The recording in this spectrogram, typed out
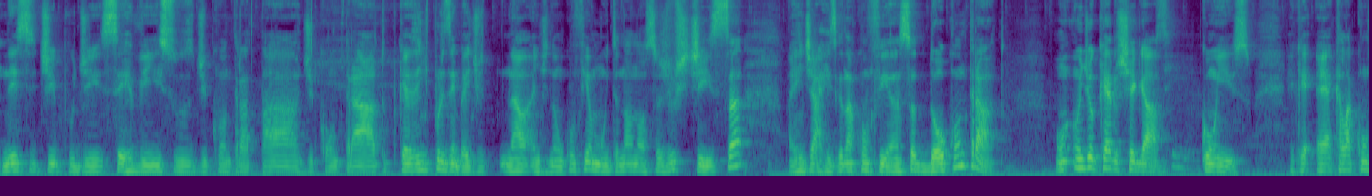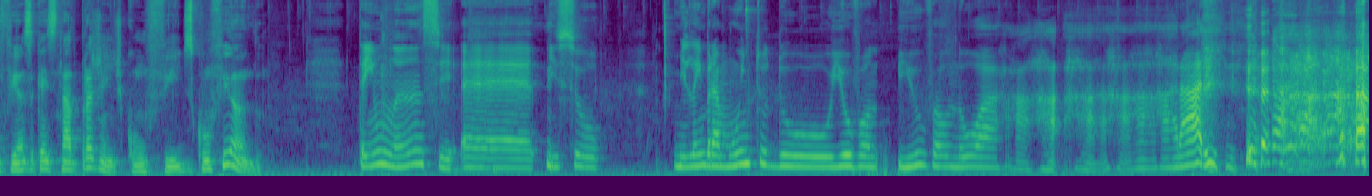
nesse tipo de serviços, de contratar, de contrato. Porque a gente, por exemplo, a gente não, a gente não confia muito na nossa justiça, a gente arrisca na confiança do contrato. Onde eu quero chegar com isso? É, é aquela confiança que é ensinado pra gente. Confie desconfiando. Tem um lance, é, isso me lembra muito do Yuval, Yuval Noah Ha- Ha- Ha- Harari.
